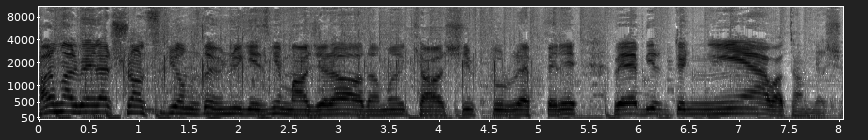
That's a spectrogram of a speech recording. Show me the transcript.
Hanımlar beyler şu an stüdyomuzda ünlü gezgin macera adamı, kaşif, tur rehberi ve bir dünya vatandaşı.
